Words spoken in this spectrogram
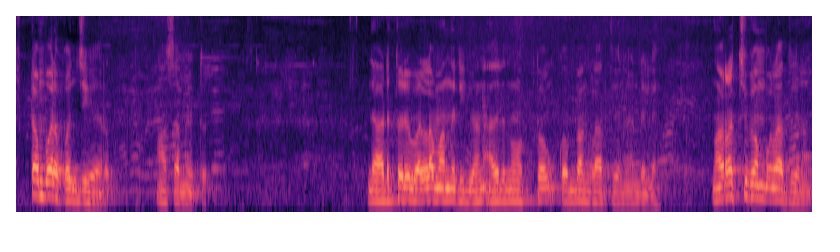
ഇഷ്ടം പോലെ കൊഞ്ച് കയറും. ആ സമയത്ത്. ഇതിന്റെ അടുത്തൊരു വെള്ളം വന്നിരിക്കുകയാണ്. അതിൽ മൊത്തം കൊമ്പം ക്ലാത്തിയാണ് കണ്ടില്ലേ? നിറച്ച് കൊമ്പൻ ക്ലാത്തിയാണ്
